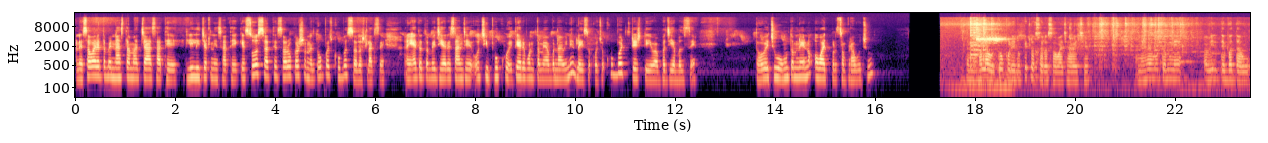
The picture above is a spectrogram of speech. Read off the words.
અને સવારે તમે નાસ્તામાં ચા સાથે, લીલી ચટણી સાથે કે સોસ સાથે સર્વ કરશો ને તો જ ખૂબ જ સરસ લાગશે. અને આ તો તમે જ્યારે સાંજે ઓછી ભૂખ હોય ત્યારે પણ તમે આ બનાવીને લઈ શકો છો. ખૂબ જ ટેસ્ટી એવા ભજીયા બનશે. તો હવે જુઓ હું તમને એનો અવાજ પણ સંભળાવું છું. તમે હલાવો તો પણ એનો કેટલો સરસ અવાજ આવે છે. અને હવે હું તમને આવી રીતે બતાવું.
